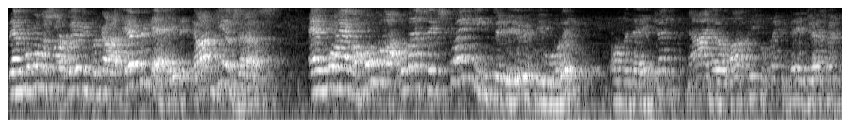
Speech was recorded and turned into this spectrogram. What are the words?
then we're going to start living for God every day that God gives us, and we'll have a whole lot less explaining to do, on the day of judgment. Now, I know a lot of people think the day of judgment,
